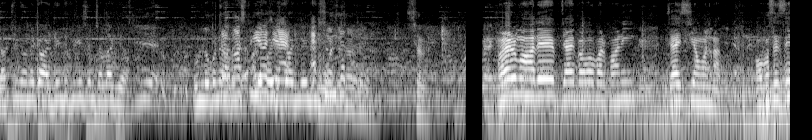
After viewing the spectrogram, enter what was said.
यात्री होने का आइडेंटिफिकेशन चला गया उन लोगों ने आईडी कार्ड ले ली চলো হরের মহাদেব জয় বাবা বারফানি জয় শ্রী অমরনাথ অবশেষে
